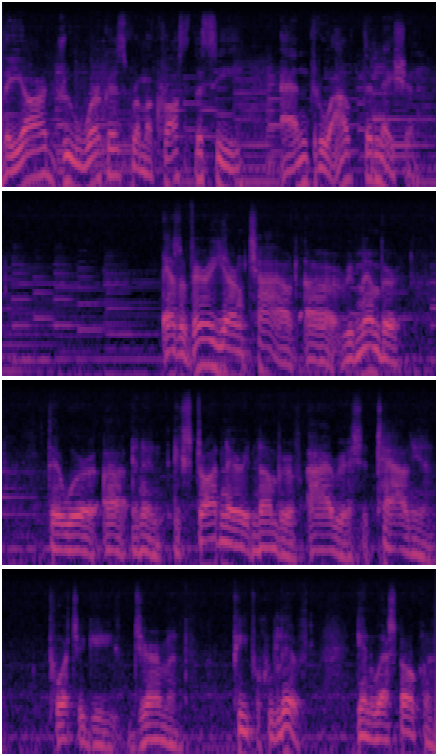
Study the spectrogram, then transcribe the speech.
The yard drew workers from across the sea and throughout the nation. As a very young child, uh, remember there were uh, an extraordinary number of Irish, Italian, Portuguese, German people who lived in West Oakland.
